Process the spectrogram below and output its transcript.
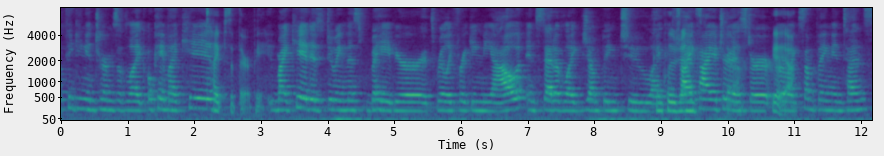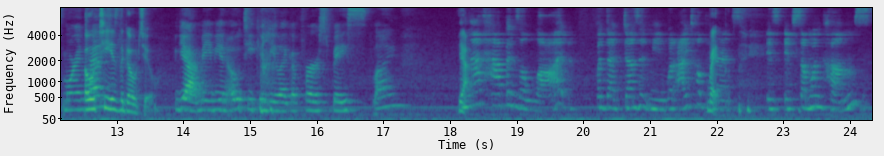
thinking in terms of like, okay, my kid, types of therapy. my kid is doing this behavior, it's really freaking me out. Instead of like jumping to like a psychiatrist or, Yeah, or yeah. like something intense, more intense. OT is the go-to. yeah, maybe an OT can be like a first baseline. Yeah. And that happens a lot, but that doesn't mean what I tell Right. parents is if someone comes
